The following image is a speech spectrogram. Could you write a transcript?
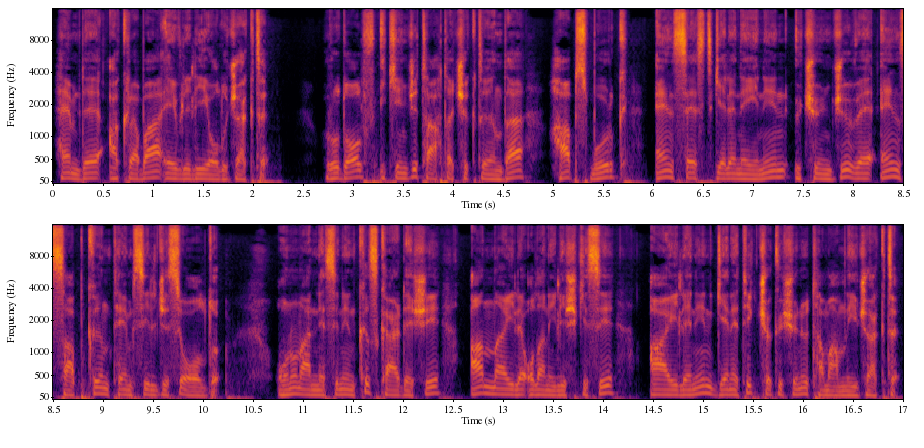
hem de akraba evliliği olacaktı. Rudolf ikinci tahta çıktığında Habsburg ensest geleneğinin üçüncü ve en sapkın temsilcisi oldu. Onun annesinin kız kardeşi Anna ile olan ilişkisi ailenin genetik çöküşünü tamamlayacaktı.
